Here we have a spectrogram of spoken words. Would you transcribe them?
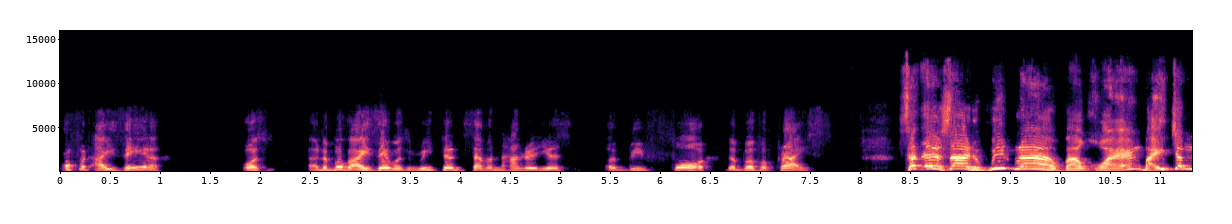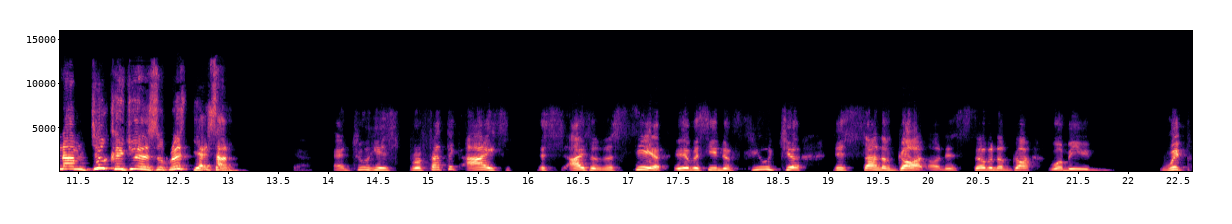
Prophet Isaiah was, uh, the book of Isaiah was written 700 years uh, before the birth of Christ. Sách Esai được viết ra vào khoảng 700 năm trước khi Chúa Giêsu Christ giáng sanh. And through his prophetic eyes, the eyes of the seer, he see in the future, this son of God or this servant of God will be whipped.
